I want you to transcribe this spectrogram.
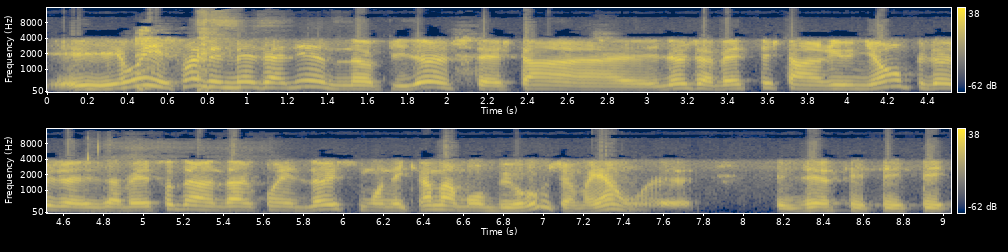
Et, oui, il y avait une mezzanine. Là. Puis là, j'étais en, là, j'avais, j'étais en réunion, puis là, j'avais ça dans, dans, le coin de l'œil sur mon écran dans mon bureau. J'ai dit, voyons, euh, c'est dire, c'est, c'est, c'est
